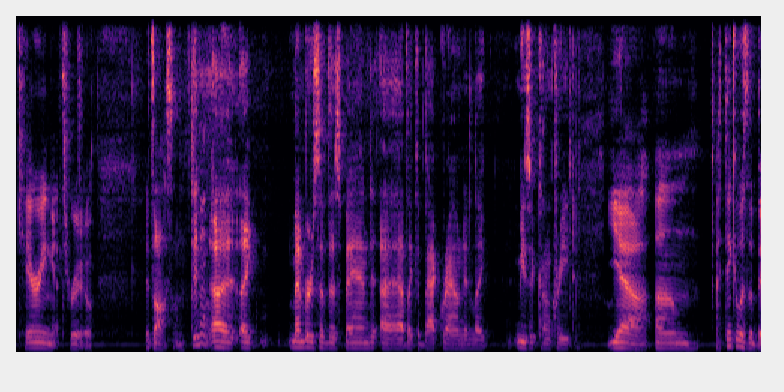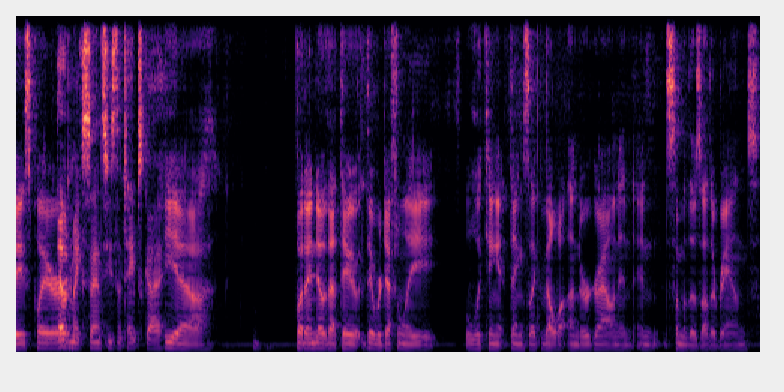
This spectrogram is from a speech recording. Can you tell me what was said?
carrying it through it's awesome Didn't uh, like members of this band uh, have like a background in like musique concrète? yeah um i think it was the bass player That would make sense. He's the tapes guy. Yeah, but I know that they they were definitely looking at things like Velvet Underground and, and some of those other bands.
